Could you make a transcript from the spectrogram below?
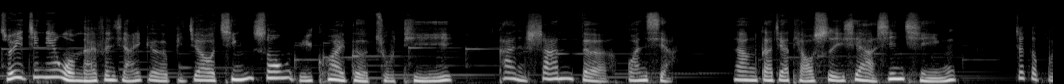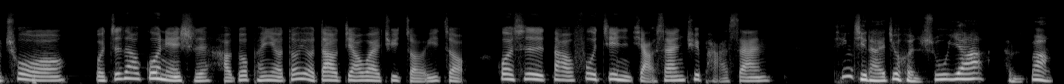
所以今天我们来分享一个比较轻松愉快的主题——看山的观想，让大家调试一下心情。这个不错哦。我知道过年时，好多朋友都有到郊外去走一走，或是到附近小山去爬山。听起来就很舒压，很棒，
